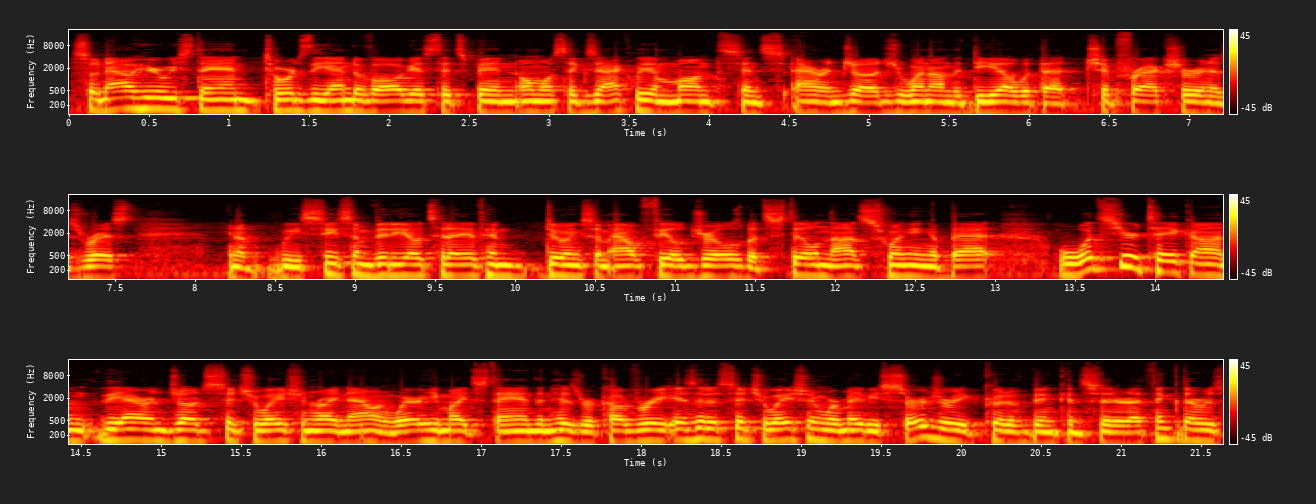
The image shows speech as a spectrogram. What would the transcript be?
So now here we stand towards the end of August. It's been almost exactly a month since Aaron Judge went on the DL with that chip fracture in his wrist. You know, we see some video today of him doing some outfield drills, but still not swinging a bat. What's your take on the Aaron Judge situation right now and where he might stand in his recovery? Is it a situation where maybe surgery could have been considered? I think there was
